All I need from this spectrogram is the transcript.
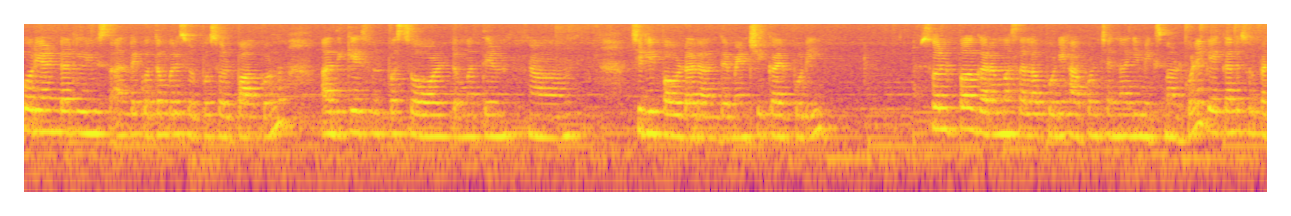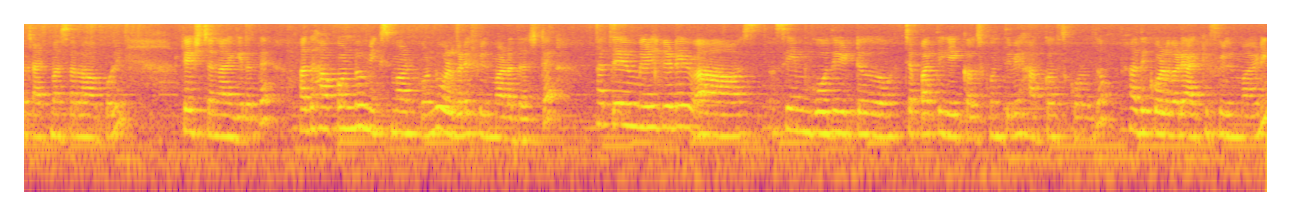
ಕೊರಿಯಾಂಡರ್ ಲೀವ್ಸ್ ಅಂದರೆ ಕೊತ್ತಂಬರಿ ಸ್ವಲ್ಪ ಸ್ವಲ್ಪ ಹಾಕ್ಕೊಂಡು ಅದಕ್ಕೆ ಸ್ವಲ್ಪ ಸಾಲ್ಟ್ ಮತ್ತು ಚಿಲ್ಲಿ ಪೌಡರ್ ಅಂದರೆ ಮೆಣಸಿಕಾಯಿ ಪುಡಿ. ಸ್ವಲ್ಪ ಗರಂ ಮಸಾಲ ಪುಡಿ ಹಾಕ್ಕೊಂಡು ಚೆನ್ನಾಗಿ ಮಿಕ್ಸ್ ಮಾಡ್ಕೊಳ್ಳಿ. ಬೇಕಾದರೆ ಸ್ವಲ್ಪ ಚಾಟ್ ಮಸಾಲ ಹಾಕ್ಕೊಳ್ಳಿ ಟೇಸ್ಟ್ ಚೆನ್ನಾಗಿರುತ್ತೆ. ಅದು ಹಾಕ್ಕೊಂಡು ಮಿಕ್ಸ್ ಮಾಡಿಕೊಂಡು ಒಳಗಡೆ ಫಿಲ್ ಮಾಡೋದಷ್ಟೇ. ಮತ್ತು ಮೇಲ್ಗಡೆ ಸೇಮ್ ಗೋಧಿ ಹಿಟ್ಟು ಚಪಾತಿಗೆ ಹೇಗೆ ಕಲ್ಸ್ಕೊತೀವಿ ಹಾಕಿ ಕಲ್ಸ್ಕೊಳ್ಳೋದು. ಅದಕ್ಕೆ ಒಳಗಡೆ ಹಾಕಿ ಫಿಲ್ ಮಾಡಿ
